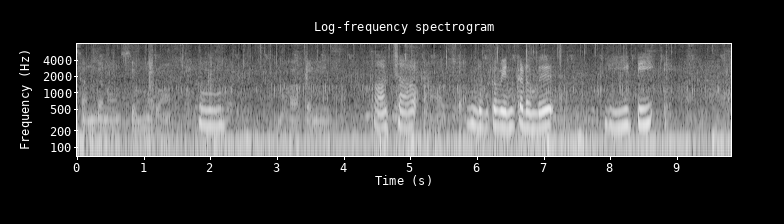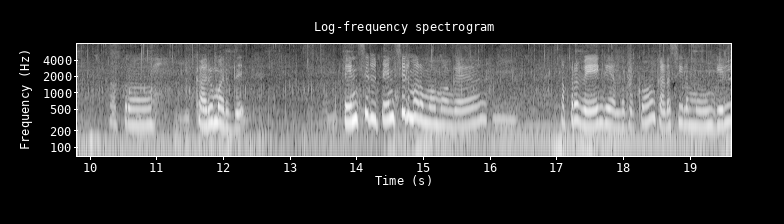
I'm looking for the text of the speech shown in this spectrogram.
சந்தனம் செம்மரம். மகாக்கனி ஆச்சா. இந்த பக்கம் வெண்கடம்பு ஈட்டி அப்புறம் கருமருது. பென்சில் பென்சில் மரமாமாங்க ம், அப்புறம் வேங்கை அந்த பக்கம் கடைசியில் மூங்கில்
